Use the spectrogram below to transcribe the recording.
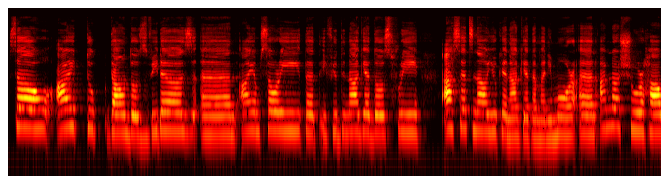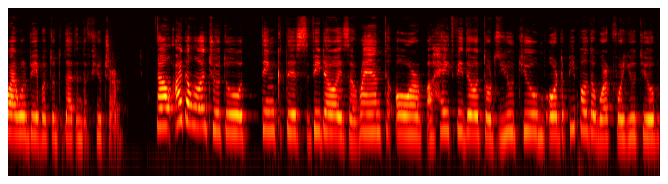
So I took down those videos and I am sorry that if you did not get those free assets now you cannot get them anymore and I'm not sure how I will be able to do that in the future. Now I don't want you to think this video is a rant or a hate video towards YouTube or the people that work for YouTube.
